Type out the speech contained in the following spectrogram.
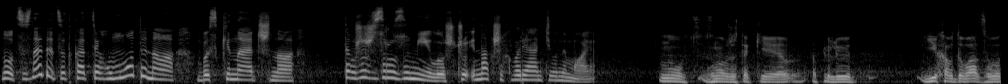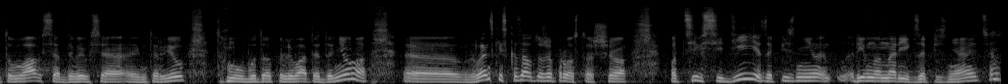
Ну це знаєте, це така тягомотина безкінечна. Та вже ж зрозуміло, що інакших варіантів немає. Ну, знову ж таки, апелюю. Їхав до вас, готувався, дивився інтерв'ю, тому буду апелювати до нього. Е, Зеленський сказав дуже просто, що оці всі дії запізні рівно на рік запізняються,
